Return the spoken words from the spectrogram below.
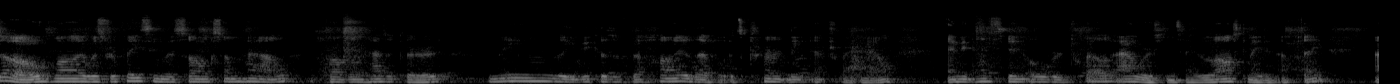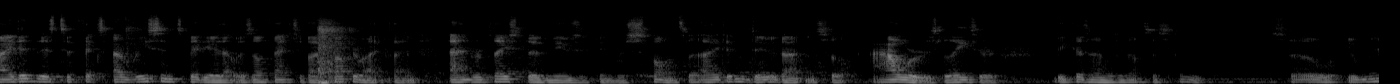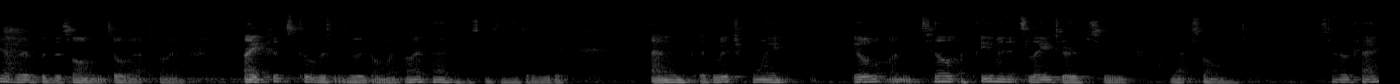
So, while I was replacing the song somehow, a problem has occurred, mainly because of the high level it's currently at right now, and it has been over 12 hours since I last made an update. I did this to fix a recent video that was affected by a copyright claim, and replaced the music in response, but I didn't do that until hours later, because I was about to sleep. So, you may have lived with the song until that time. I could still listen to it on my iPad I delete it, and at which point you'll, until a few minutes later, see that song. Is that okay?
